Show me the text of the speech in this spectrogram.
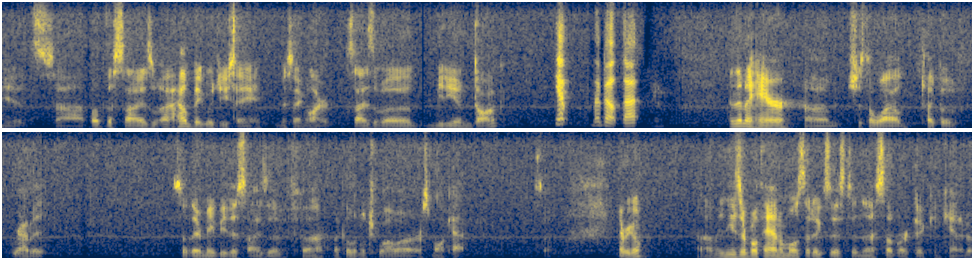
It's uh, about the size. Uh, how big would you say, Miss Engelhardt? Size of a medium dog? Yep, about that. And then a hare, um, it's just a wild type of rabbit. So they're maybe the size of uh, like a little chihuahua or a small cat. There we go. Um, and these are both animals that exist in the subarctic in Canada.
